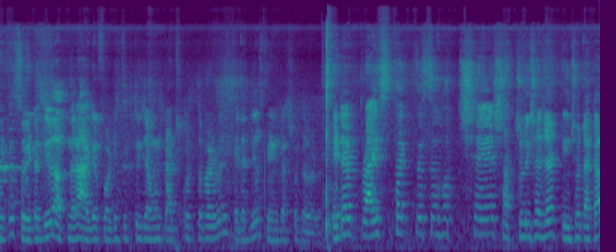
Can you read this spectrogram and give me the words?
থাকে। সো এটা দিয়েও আপনারা আগের ফর্টি সিক্সটি যেমন কাজ করতে পারবেন, এটা দিয়েও সেম কাজ করতে পারবেন। এটার প্রাইস থাকতেছে হচ্ছে সাতচল্লিশ হাজার তিনশো টাকা।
